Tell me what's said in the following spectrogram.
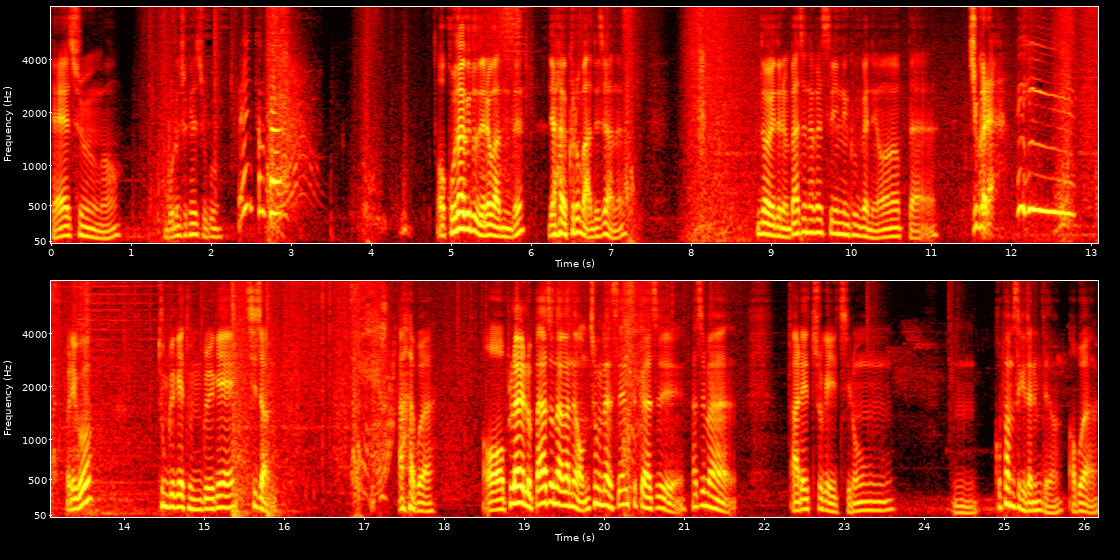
대충 어 모른 척 해주고. 어 고나기도 내려갔는데? 야 그러면 안 되지 않아? 너희들은 빠져나갈 수 있는 공간이 없다. 죽어라. 그리고 둥글게 둥글게 시전. 아 뭐야? 어 fly로 빠져나가는 엄청난 센스까지. 하지만 아래쪽에 있지롱. 음 코팜스 기다리면 돼요. 어 뭐야?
